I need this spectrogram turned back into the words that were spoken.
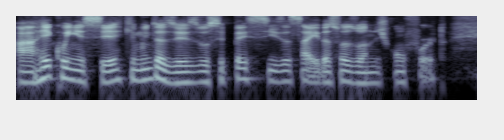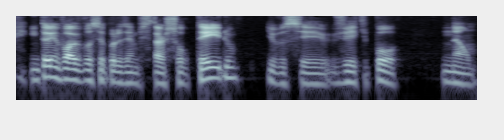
a reconhecer que muitas vezes você precisa sair da sua zona de conforto. Então envolve você, por exemplo, estar solteiro, e você vê que, pô, não,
